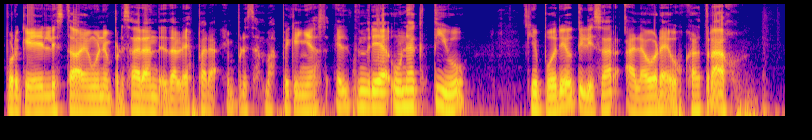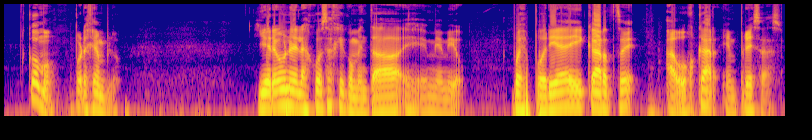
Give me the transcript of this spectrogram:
porque él estaba en una empresa grande, tal vez para empresas más pequeñas, él tendría un activo que podría utilizar a la hora de buscar trabajo. ¿Cómo? Por ejemplo. Y era una de las cosas que comentaba eh, mi amigo pues podría dedicarse a buscar empresas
